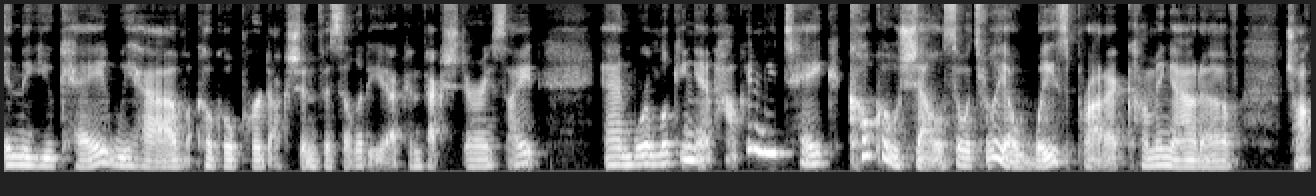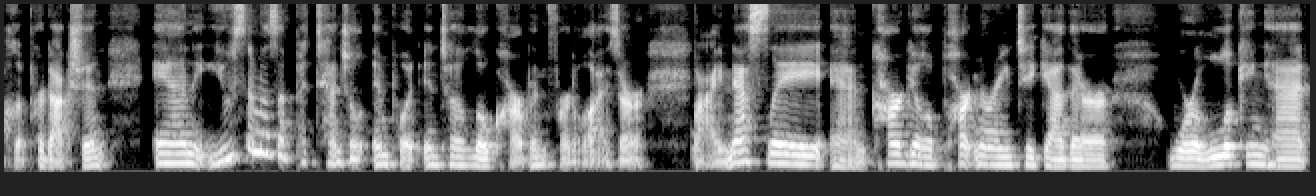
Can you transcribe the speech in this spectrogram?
In the UK, we have a cocoa production facility, a confectionery site, and we're looking at how can we take cocoa shells, so it's really a waste product coming out of chocolate production, and use them as a potential input into low carbon fertilizer. By Nestle and Cargill partnering together, we're looking at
